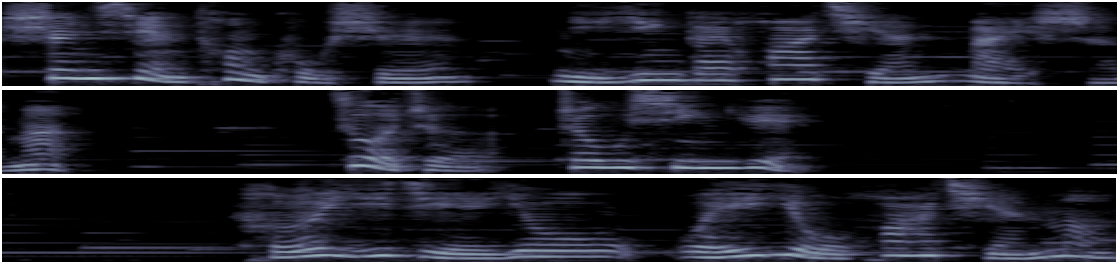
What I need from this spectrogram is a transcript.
深陷痛苦时，你应该花钱买什么？作者周新月。何以解忧，唯有花钱吗？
